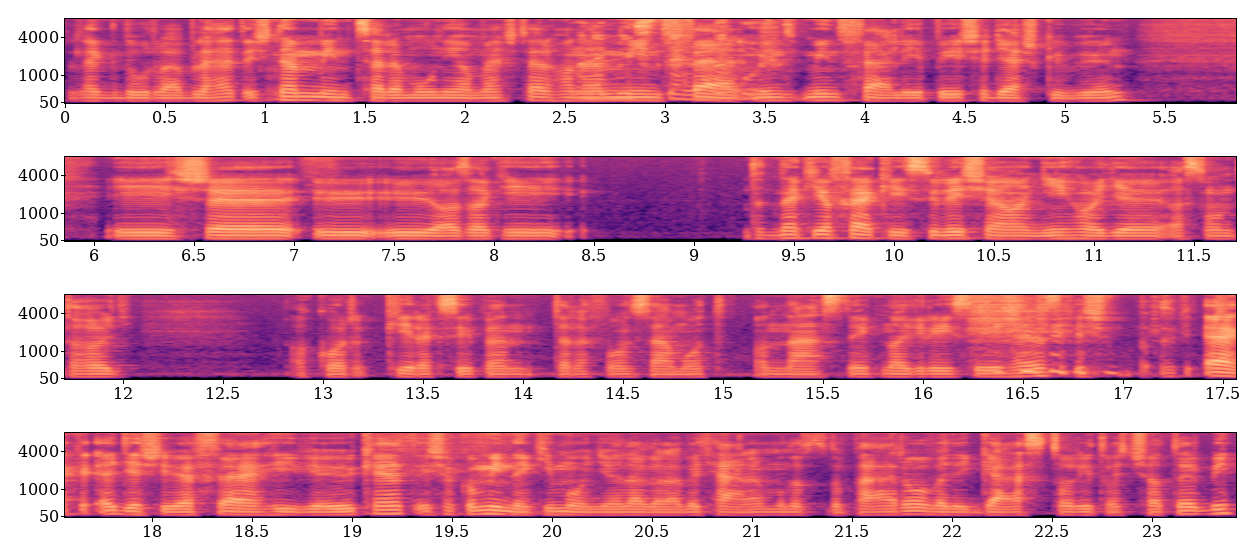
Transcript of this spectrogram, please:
legdurvább lehet, és nem mint ceremóniamester, hanem, Hanem mint, fel, mint, mint fellépés egy esküvőn. És ő, ő az, aki tehát neki a felkészülése annyi, hogy azt mondta, hogy akkor kérek szépen telefonszámot a nász nép nagy részéhez, és el, egyesével felhívja őket, és akkor mindenki mondja legalább egy három mondatot a párról, vagy egy gázsztorit, vagy stb.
